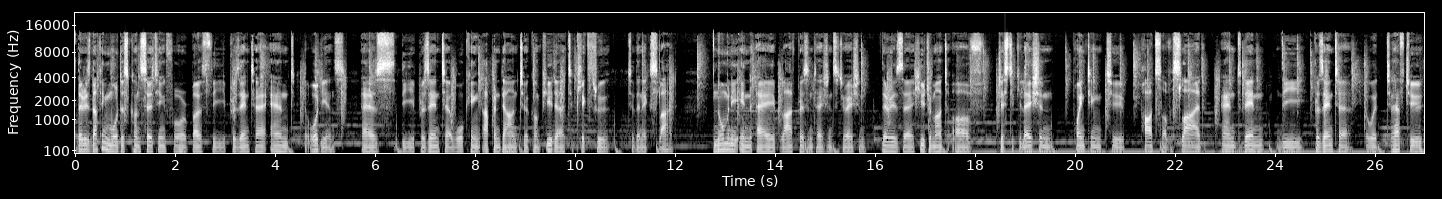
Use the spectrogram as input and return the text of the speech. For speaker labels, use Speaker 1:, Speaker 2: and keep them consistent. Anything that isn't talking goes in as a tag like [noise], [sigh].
Speaker 1: There is nothing more disconcerting for both the presenter and the audience as the presenter walking up and down to a computer to click through to the next slide. Normally, in a live presentation situation, there is a huge amount of gesticulation pointing to parts of a slide, and then the presenter would have to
